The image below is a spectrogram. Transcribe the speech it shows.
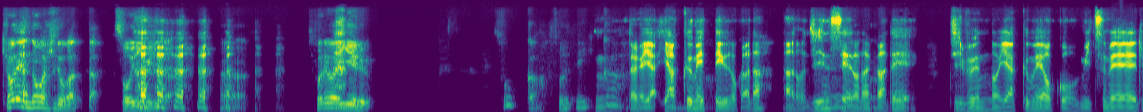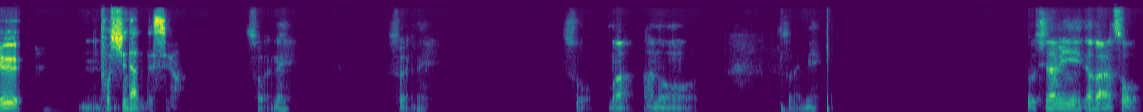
去年の方がひどかった。そういう意味では。うん、それは言える。そうか、それでいいか。うん、だからや役目っていうのかな。あの人生の中で自分の役目をこう見つめるうん年なんですよ。そうやね。そうやね。そう。まあ、あの、そうやね。そうちなみに、だからそ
